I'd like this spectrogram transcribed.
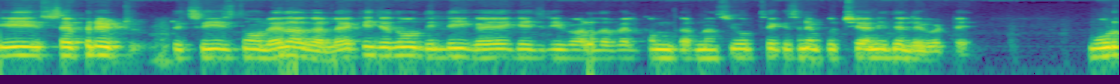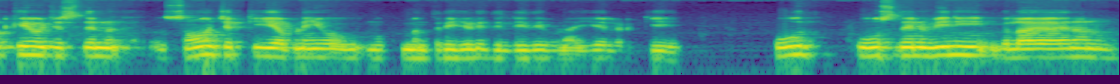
ਇਹ ਸੈਪਰੇਟ ਡਿਸੀਜ਼ ਤੋਂ ਲਹਿਦਾ ਗੱਲ ਹੈ ਕਿ ਜਦੋਂ ਦਿੱਲੀ ਗਏ, ਕੇਜਰੀਵਾਲ ਦਾ ਵੈਲਕਮ ਕਰਨਾ ਸੀ, ਉੱਥੇ ਕਿਸੇ ਨੇ ਪੁੱਛਿਆ ਨਹੀਂ ਤੇ ਲਿਵਟੇ। ਮੁੜ ਕੇ ਉਹ ਜਿਸ ਦਿਨ ਸਹੁੰ ਚੱਕੀ ਆਪਣੀ ਉਹ ਮੁੱਖ ਮੰਤਰੀ ਜਿਹੜੀ ਦਿੱਲੀ ਦੀ ਬਣਾਈ ਹੈ ਲੜਕੀ, ਉਹ, ਉਸ ਦਿਨ ਵੀ ਨਹੀਂ ਬੁਲਾਇਆ ਇਹਨਾਂ ਨੂੰ।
